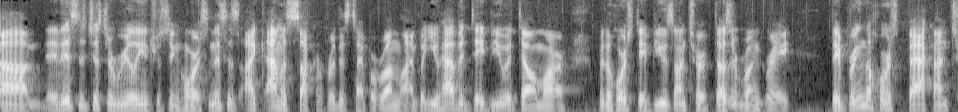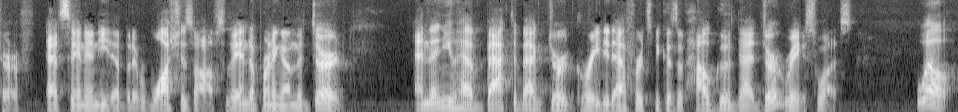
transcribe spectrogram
um, this is just a really interesting horse, and this is I, am a sucker for this type of run line. But you have a debut at Del Mar where the horse debuts on turf, doesn't run great they bring the horse back on turf at Santa Anita, but it washes off. So they end up running on the dirt. And then you have back to back dirt graded efforts because of how good that dirt race was. Well,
